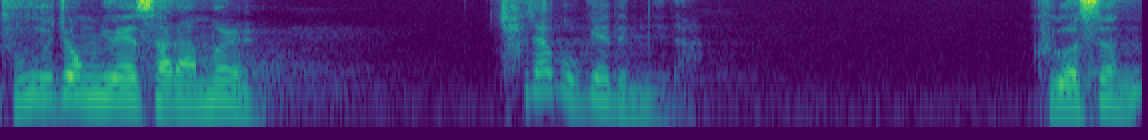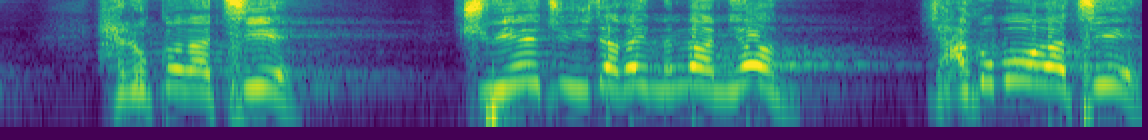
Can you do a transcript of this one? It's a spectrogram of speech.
두 종류의 사람을 찾아보게 됩니다. 그것은 헤롯과 같이 기회주의자가 있는가 하면 야고보와 같이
